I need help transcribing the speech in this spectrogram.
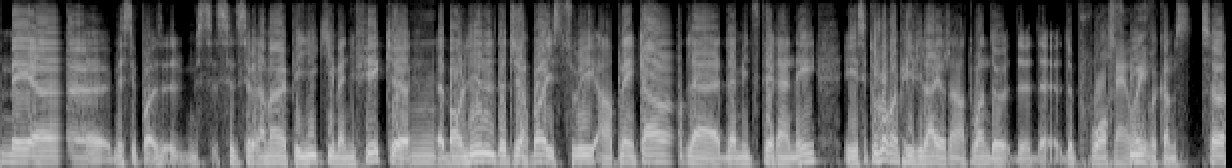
mais, euh, mais c'est pas c'est vraiment un pays qui est magnifique. Mm. Euh, bon, l'île de Djerba est située en plein cœur de la, de la Méditerranée et c'est toujours un privilège, Antoine, de, de, de, pouvoir ben suivre oui. comme ça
